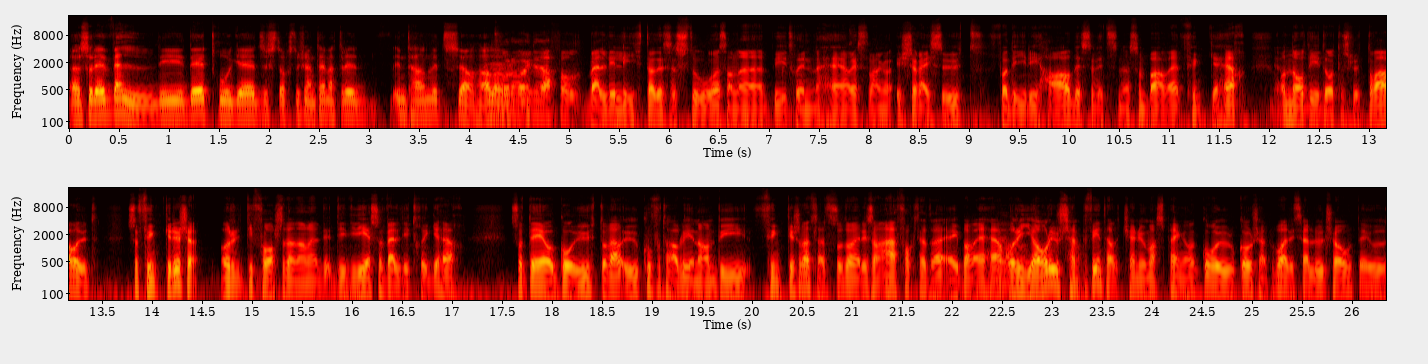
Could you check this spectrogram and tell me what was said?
Eh, Så det er veldig Det tror jeg er det største kjennetegnet. At det er internvits, ja. Jeg tror det er derfor veldig lite av disse store sånne bytrynene her i Stavanger ikke reiser ut. Fordi de har disse vitsene som bare funker her. Og når de da til slutt drar ut, så funker det ikke. Og de får ikke den der- de, de er så veldig trygge her. Så det å gå ut og være ukomfortabel i en annen by funker ikke, rett og slett. Så da er de sånn eh, fuck dette, jeg bare er her. Og de gjør det jo kjempefint her. De tjener jo masse penger. Går jo, går jo kjempebra. De selger ut show. Det er jo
